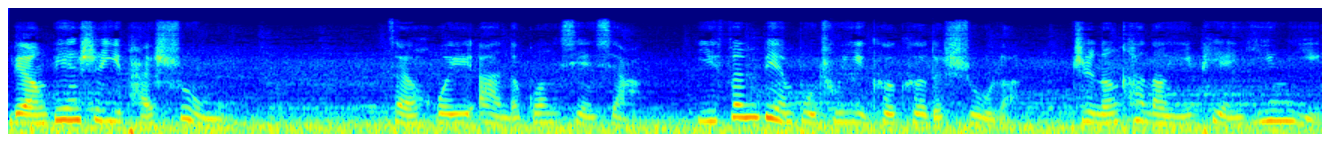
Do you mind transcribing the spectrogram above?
两边是一排树木，在灰暗的光线下，已分辨不出一棵棵的树了，只能看到一片阴影。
